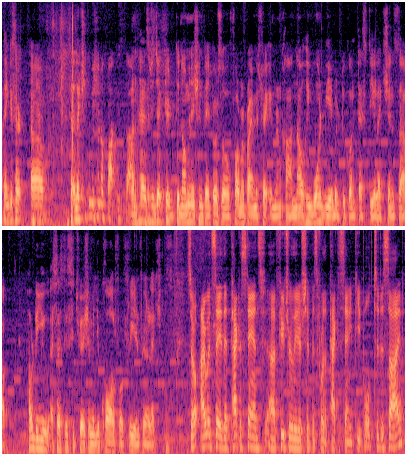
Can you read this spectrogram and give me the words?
Thank you, sir. Uh, so Election Commission of Pakistan has rejected the nomination papers of former Prime Minister Imran Khan. Now he won't be able to contest the elections. Uh, how do you assess this situation when you call for free and fair elections? So I would say that Pakistan's uh, future leadership is for the Pakistani people to decide.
